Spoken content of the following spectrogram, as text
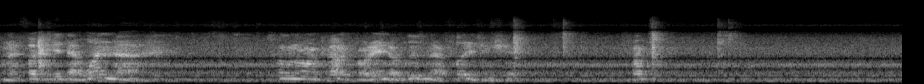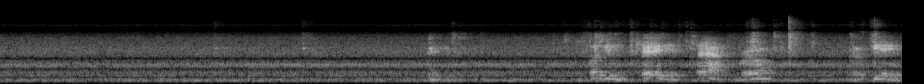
When I fucking did that one, uh, smoking the wrong couch, bro, I ended up losing that footage and shit. Fuck. Fucking keg is tapped, bro. Okay.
